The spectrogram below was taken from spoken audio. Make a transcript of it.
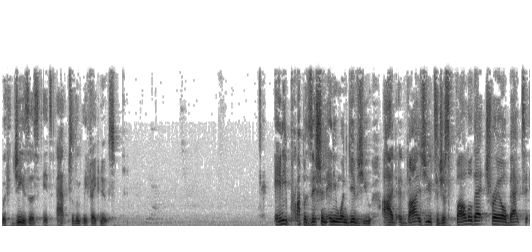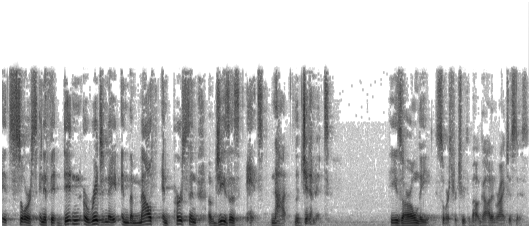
with Jesus, it's absolutely fake news. Any proposition anyone gives you, I'd advise you to just follow that trail back to its source. And if it didn't originate in the mouth and person of Jesus, it's not legitimate. He is our only source for truth about God and righteousness.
